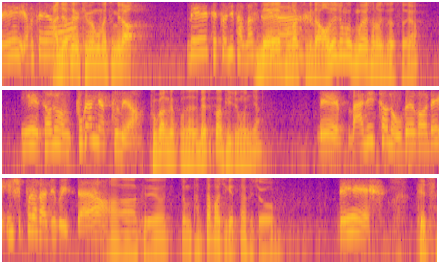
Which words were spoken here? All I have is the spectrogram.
네, 여보세요. 안녕하세요. 김영구 멘토입니다. 네, 대표님 반갑습니다. 네, 반갑습니다. 어느 종목 궁금해 전화 주셨어요? 예, 저는 부강약품이요. 부강약품 사실 매수가 비중은요? 네, 12,500원에 20% 가지고 있어요. 아, 그래요. 좀 답답하시겠다. 그죠? 네, 그죠.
